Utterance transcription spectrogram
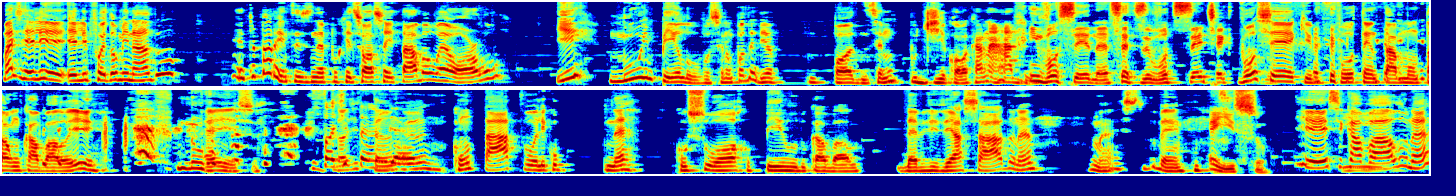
Mas ele, ele foi dominado entre parênteses, né? Porque ele só aceitava o Eorl e nu em pelo, você não poderia. Pode, você não podia colocar nada. Em você, né? Se você tinha que. Você que for tentar montar um cavalo aí, Nu. é isso. Só de, tanga. contato ali com, né, com o suor, com o pelo do cavalo. Deve viver assado, né? Mas tudo bem. É isso. E esse E- cavalo, né?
